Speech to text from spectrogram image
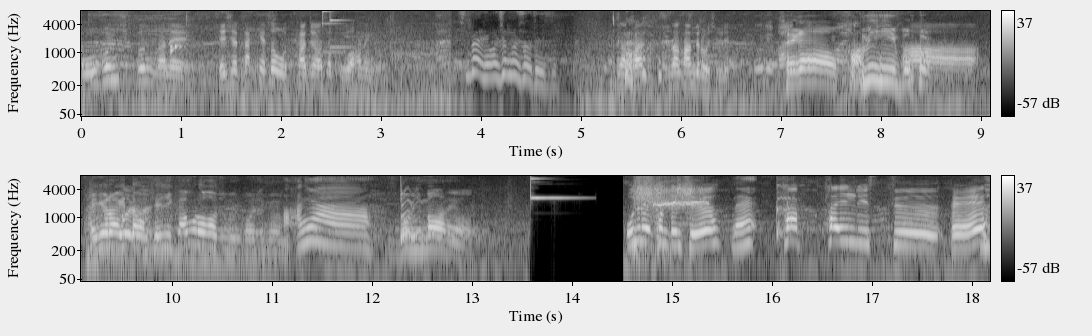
5분, 10분 만에 제시어 딱 해서 옷 가져와서 그거 하는 거. 신발 이거 신고 있어도 되지. 누나, 가, 누나 가운데로 오실래? 제가 감히 뭘 아, 해결하겠다고 뭘- 괜히 까불어가지고 이거 지금 아니야. 너무 민망하네요. 오늘의 컨텐츠 네. top 스타일리스트 대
